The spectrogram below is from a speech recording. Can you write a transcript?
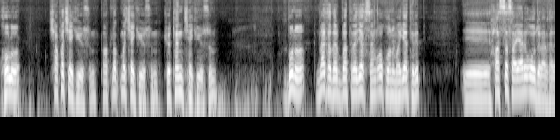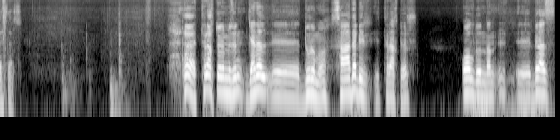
kolu çapa çekiyorsun, patlatma çekiyorsun, köten çekiyorsun. Bunu ne kadar batıracaksan o konuma getirip e, hassas ayarı odur arkadaşlar. Evet traktörümüzün genel e, durumu sade bir traktör olduğundan e, biraz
